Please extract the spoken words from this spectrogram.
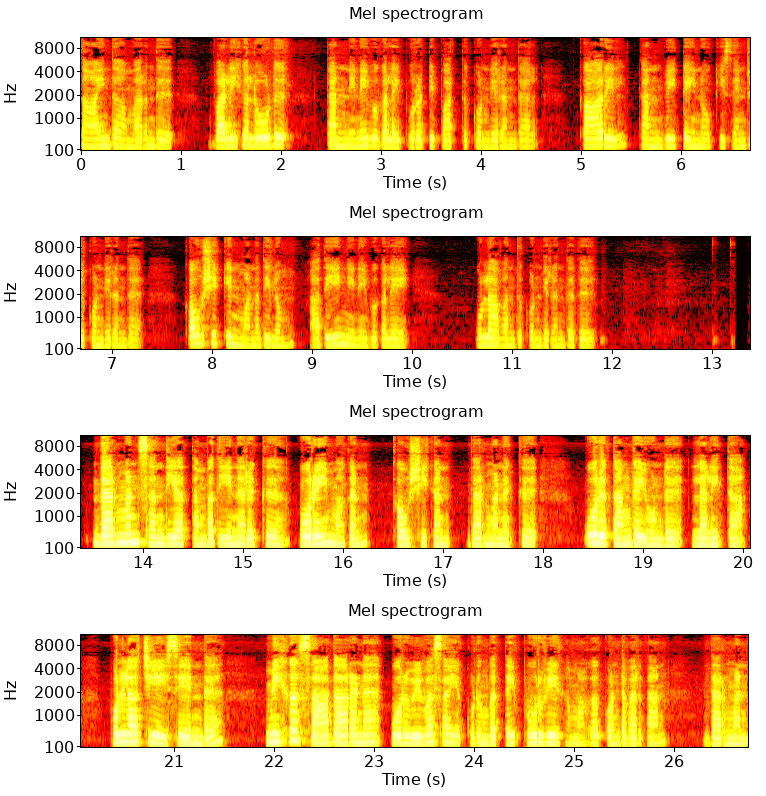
சாய்ந்து அமர்ந்து வழிகளோடு தன் நினைவுகளை புரட்டி பார்த்து கொண்டிருந்தாள். காரில் தன் வீட்டை நோக்கி சென்று கொண்டிருந்த கௌஷிக்கின் மனதிலும் அதே நினைவுகளே உலா வந்து கொண்டிருந்தது. தர்மன் சந்தியா தம்பதியினருக்கு ஒரே மகன் கௌஷிகன் தர்மனுக்கு ஒரு தங்கை உண்டு லலிதா. பொள்ளாச்சியை சேர்ந்த மிக சாதாரண ஒரு விவசாய குடும்பத்தை பூர்வீகமாக கொண்டவர்தான் தர்மன்.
